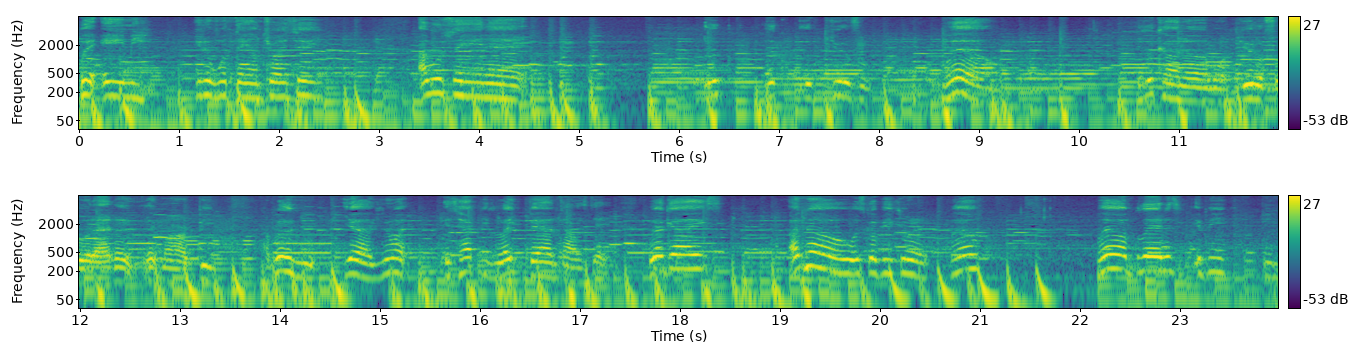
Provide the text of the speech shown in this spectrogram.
Well, Amy, you know one thing I'm trying to say? I was saying that look, look, look beautiful. Well, you look kind of more beautiful that I let, let my heart beat. I really, yeah, you know what? It's happy late Valentine's Day. Well, guys, I know it's gonna be good. Well, well, I'm glad it's it be, be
